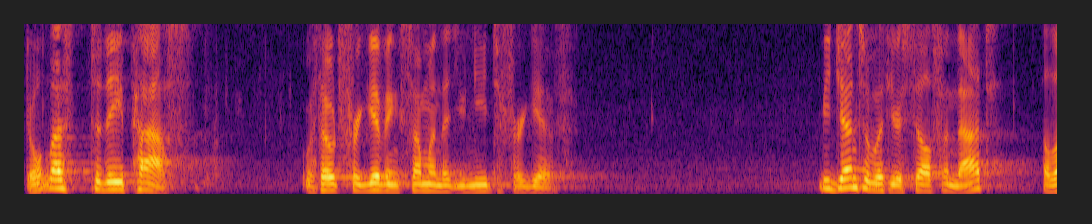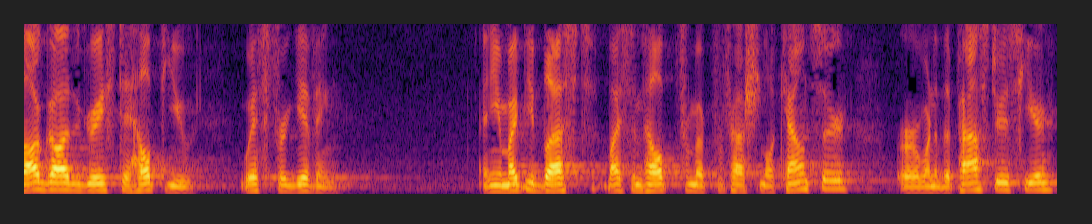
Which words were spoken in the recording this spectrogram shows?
Don't let today pass without forgiving someone that you need to forgive. Be gentle with yourself in that. Allow God's grace to help you with forgiving. And you might be blessed by some help from a professional counselor or one of the pastors here.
